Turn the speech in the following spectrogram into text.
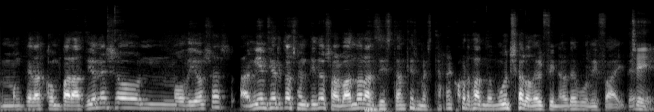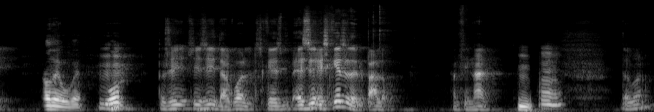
aunque las comparaciones son odiosas, a mí en cierto sentido, salvando las distancias, me está recordando mucho a lo del final de Buddy Fight. ¿eh? Sí. Lo de V. Ujú. Pues sí, sí, sí, tal cual. Es que es, es- es que es del palo. Al final. Pero bueno.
